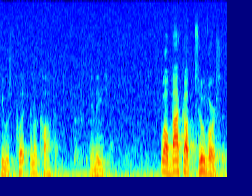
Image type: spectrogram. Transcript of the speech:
He was put in a coffin in Egypt. Well, back up two verses.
